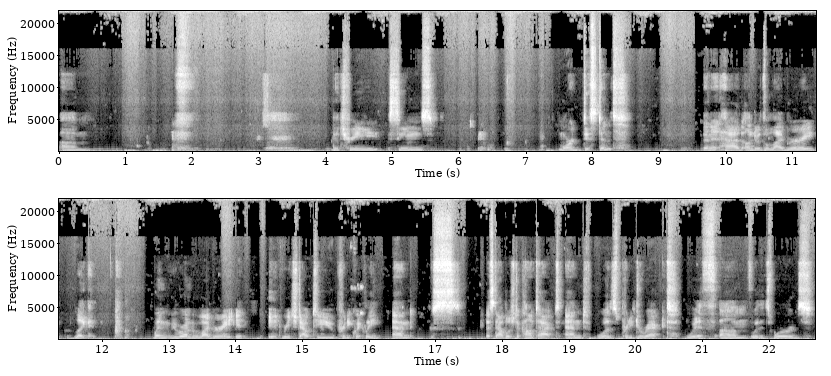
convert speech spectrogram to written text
Um, the tree seems more distant than it had under the library. Like when we were under the library, it it reached out to you pretty quickly and s- established a contact and was pretty direct with um, with its words.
